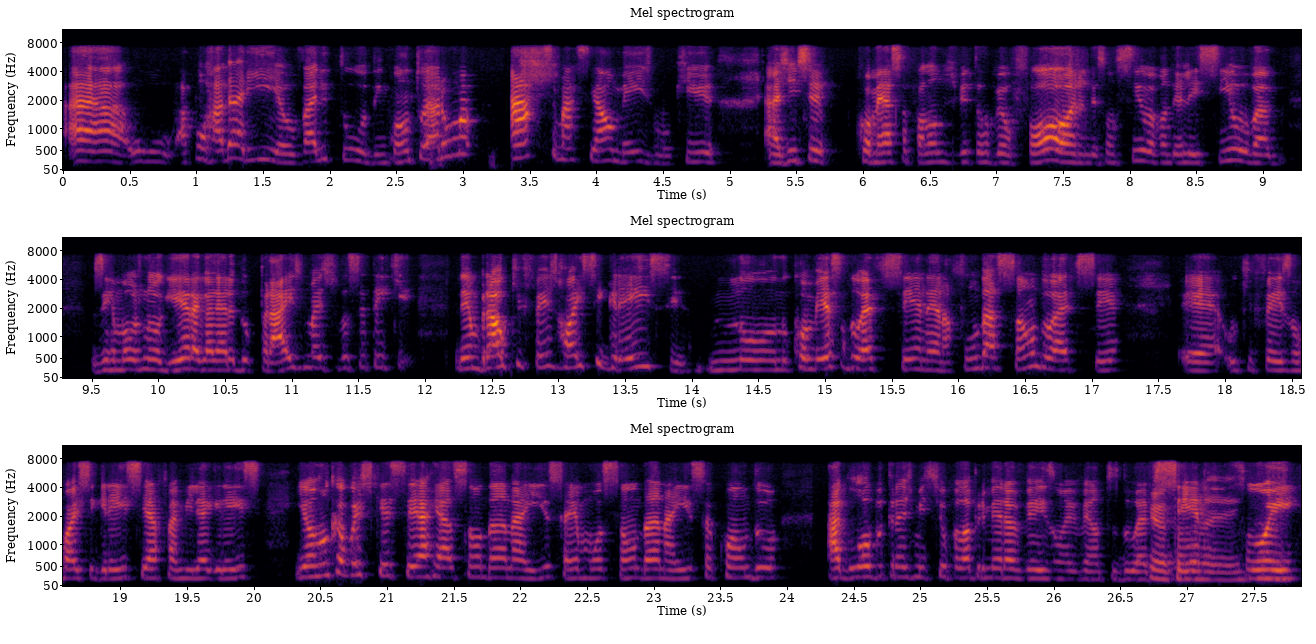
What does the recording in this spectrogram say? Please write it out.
a, o, a porradaria, o vale tudo, enquanto era uma arte marcial mesmo, que a gente começa falando de Vitor Belfort, Anderson Silva, Vanderlei Silva, os irmãos Nogueira, a galera do Praz, mas você tem que lembrar o que fez Royce Grace no, no começo do UFC, né, na fundação do UFC, é, o que fez o Royce Grace e a família Grace. E eu nunca vou esquecer a reação da Anaísa, a emoção da Anaísa quando a Globo transmitiu pela primeira vez um evento do UFC. Né? Foi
